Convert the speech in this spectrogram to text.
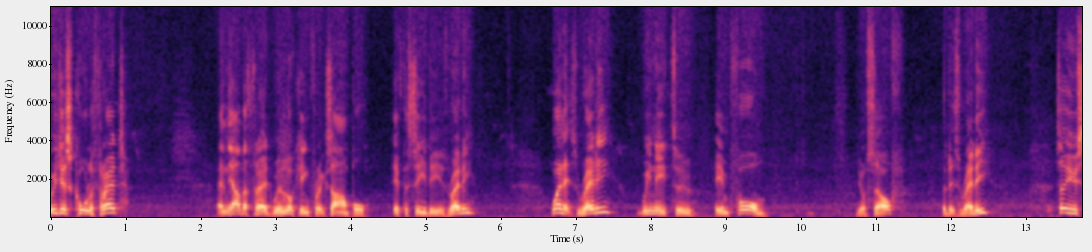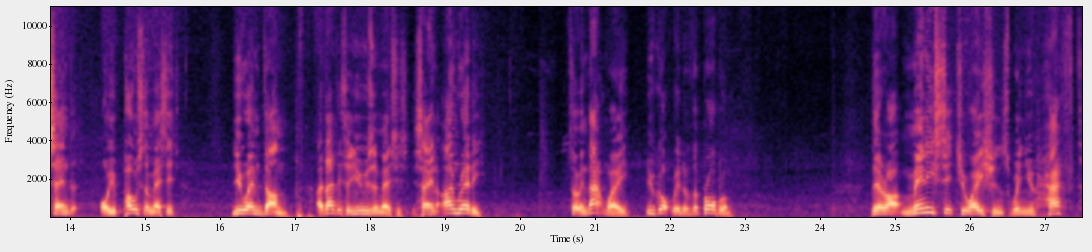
We just call a thread. and the other thread, we're looking, for example, if the CD is ready. When it's ready, we need to inform yourself that it's ready. So you send or you post a message, UM done. And that is a user message saying, I'm ready. So in that way, you got rid of the problem. There are many situations when you have to,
